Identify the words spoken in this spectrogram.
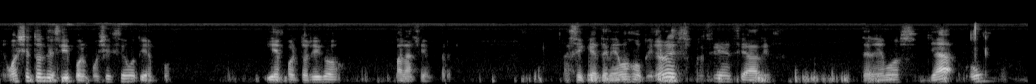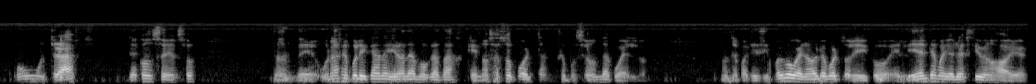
en Washington DC por muchísimo tiempo y en Puerto Rico para siempre. Así que tenemos opiniones presidenciales, tenemos ya un, un draft de consenso donde una republicana y una demócrata que no se soportan se pusieron de acuerdo, donde participó el gobernador de Puerto Rico, el líder de mayoría Stephen Hoyer,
